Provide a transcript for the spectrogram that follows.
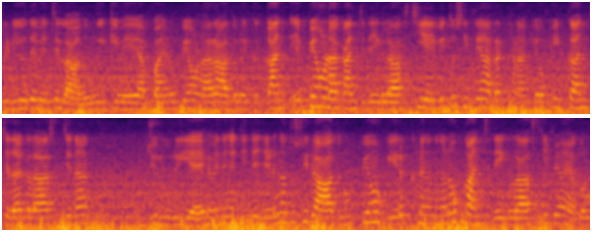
ਵੀਡੀਓ ਦੇ ਵਿੱਚ ਲਾ ਦੂੰਗੀ, ਕਿਵੇਂ ਆਪਾਂ ਇਹਨੂੰ ਭਿਉਣਾ ਰਾਤ ਨੂੰ ਇੱਕ ਕੰਚ, ਇਹ ਭਿਉਣਾ ਕੰਚ ਦੇ ਗਲਾਸ 'ਚ ਇਹ ਵੀ ਤੁਸੀਂ ਧਿਆਨ ਰੱਖਣਾ, ਕਿਉਂਕਿ ਕੰਚ ਦਾ ਗਲਾਸ 'ਚ ਨਾ ਜ਼ਰੂਰੀ ਹੈ, ਇਹੋ ਜਿਹੀਆਂ ਚੀਜ਼ਾਂ ਜਿਹੜੀਆਂ ਤੁਸੀਂ ਰਾਤ ਨੂੰ ਭਿਉਂ ਕੇ ਰੱਖਣੀਆਂ ਹੁੰਦੀਆਂ ਨੇ, ਉਹ ਕੰਚ ਦੇ ਗਲਾਸ 'ਚ ਹੀ ਕਰੋ।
